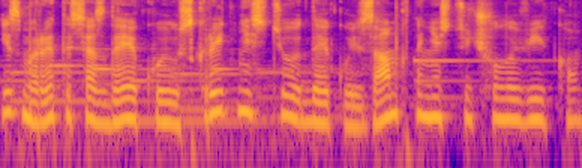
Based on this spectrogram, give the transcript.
і змиритися з деякою скритністю, деякою замкненістю чоловіка.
